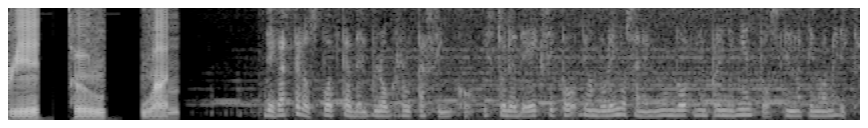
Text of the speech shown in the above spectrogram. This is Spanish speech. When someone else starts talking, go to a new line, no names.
3, 2, 1.
Llegaste a los podcasts del blog Ruta 5, historia de éxito de hondureños en el mundo y emprendimientos en Latinoamérica.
